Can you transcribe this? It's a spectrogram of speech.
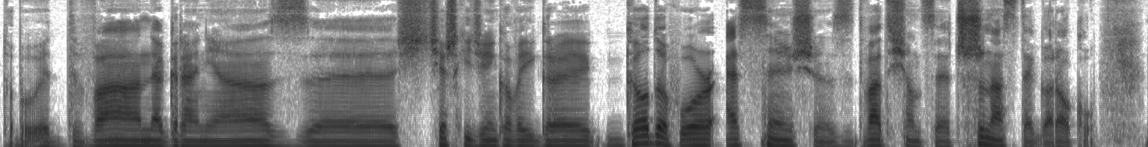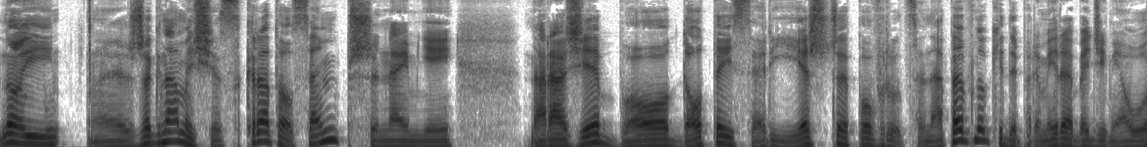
To były dwa nagrania z e, ścieżki dźwiękowej gry God of War Ascension z 2013 roku. No i e, żegnamy się z Kratosem, przynajmniej na razie, bo do tej serii jeszcze powrócę. Na pewno, kiedy premierę będzie, miał,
